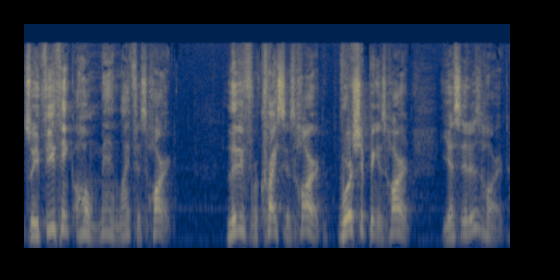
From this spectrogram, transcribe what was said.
So if you think, oh man, life is hard, living for Christ is hard, worshiping is hard. Yes, it is hard.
